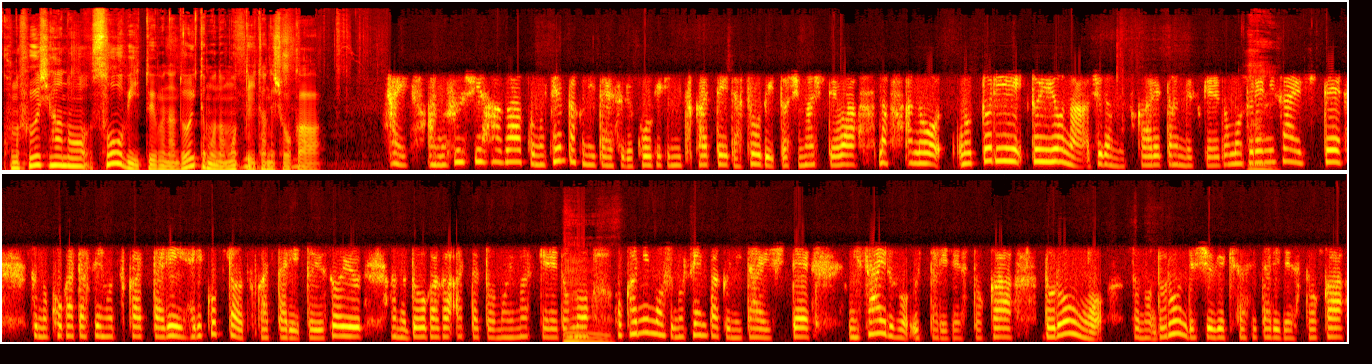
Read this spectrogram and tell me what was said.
この風刺派の装備というものはどういったものを持っていたんでしょうか？はい、あの風刺派がこの船舶に対する攻撃に使っていた装備としましては、まあ、あの乗っ取りというような手段も使われたんですけれども、それに際して、その小型船を使ったり、ヘリコプターを使ったりという、そういうあの動画があったと思いますけれども、他にもその船舶に対してミサイルを撃ったりですとか、ドローンをそのドローンで襲撃させたりですとか、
